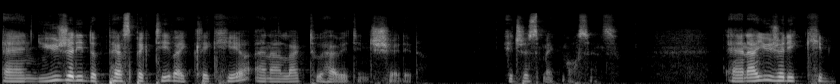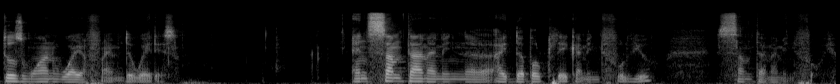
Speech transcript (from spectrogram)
And usually the perspective, I click here and I like to have it in shaded. It just makes more sense. And I usually keep those one wireframe the way it is. And sometimes I'm in, uh, I double click, I'm in full view. Sometimes I'm in full view.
